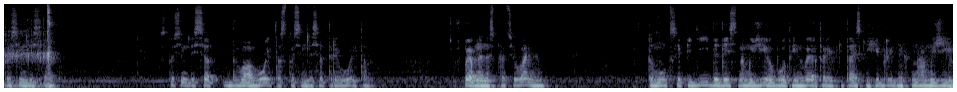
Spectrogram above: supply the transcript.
170. 172 вольта, 173 вольта. Впевнене спрацювання. Тому це підійде десь на межі роботи інверторів китайських гібридних на межі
